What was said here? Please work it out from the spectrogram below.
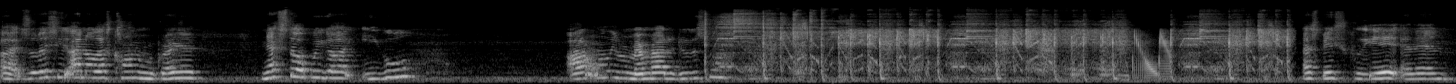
Alright, so basically, I know that's Conor McGregor. Next up, we got Eagle. I don't really remember how to do this one. That's basically it. And then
